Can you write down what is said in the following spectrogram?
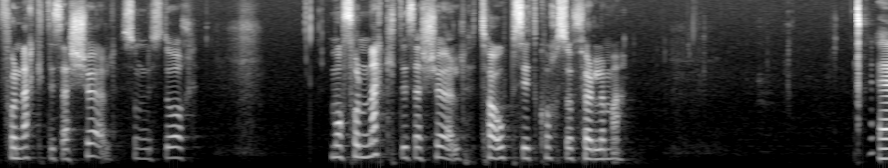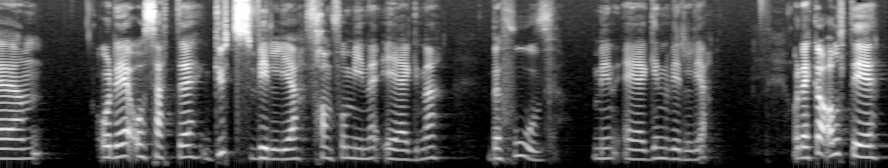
fornekte seg sjøl, som det står. Må fornekte seg sjøl, ta opp sitt kors og følge med. Eh, og det å sette Guds vilje framfor mine egne behov, min egen vilje. Og det er ikke alltid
